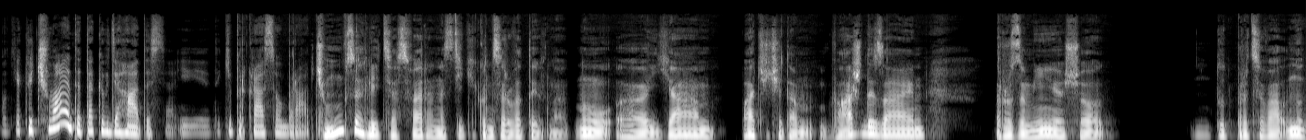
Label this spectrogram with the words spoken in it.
от як відчуваєте, так і вдягатися, і такі прикраси обирати. Чому взагалі ця сфера настільки консервативна? Ну е, я бачачи там ваш дизайн, розумію, що Тут працювало. Ну,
